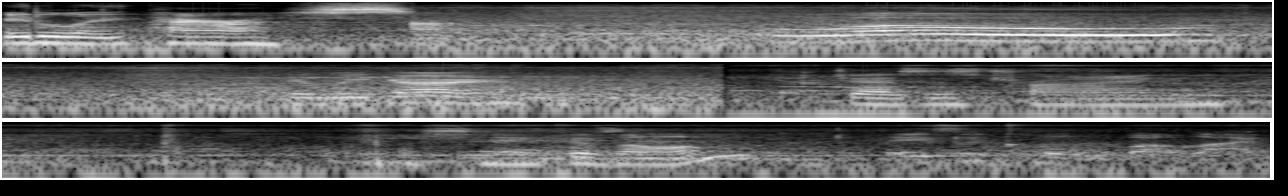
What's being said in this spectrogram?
Italy. Paris. Ah. Whoa. Here we go. Jaz is trying the sneakers on. These are cool, but like,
